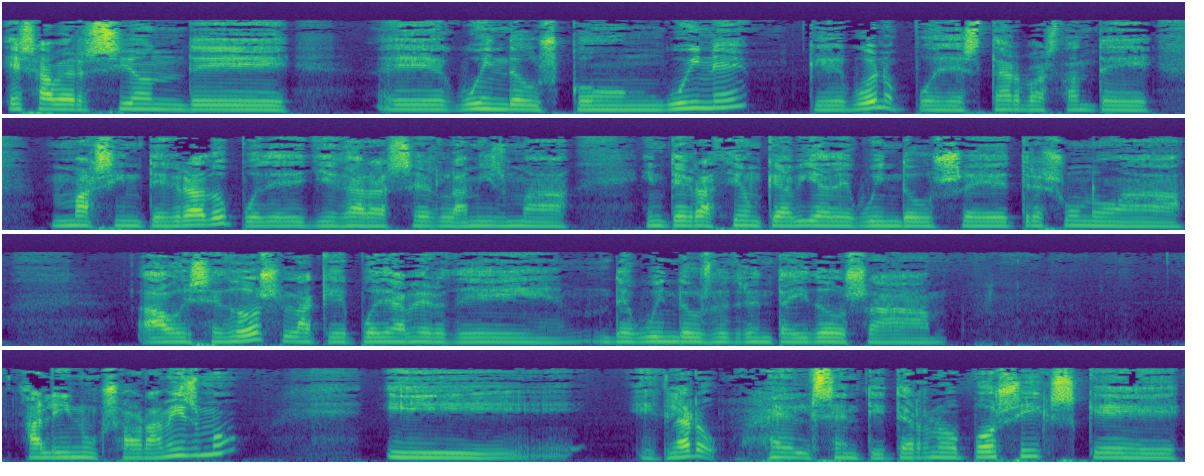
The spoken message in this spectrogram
esa versión de eh, Windows con Wine que bueno puede estar bastante más integrado, puede llegar a ser la misma integración que había de Windows 3.1 eh, a a OS 2, la que puede haber de, Windows de 32 a, a Linux ahora mismo. Y, y claro, el sentiterno POSIX que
